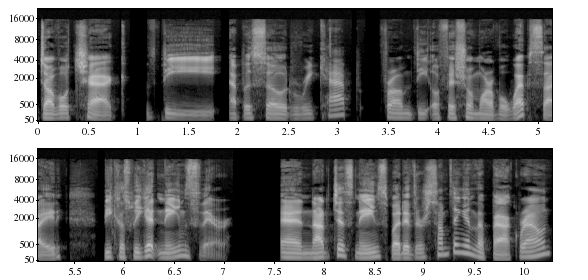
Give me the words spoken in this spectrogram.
double check the episode recap from the official Marvel website because we get names there. And not just names, but if there's something in the background,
